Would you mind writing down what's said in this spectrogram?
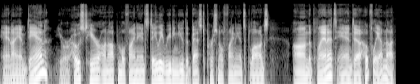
And I am Dan, your host here on Optimal Finance Daily, reading you the best personal finance blogs on the planet. And uh, hopefully, I'm not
